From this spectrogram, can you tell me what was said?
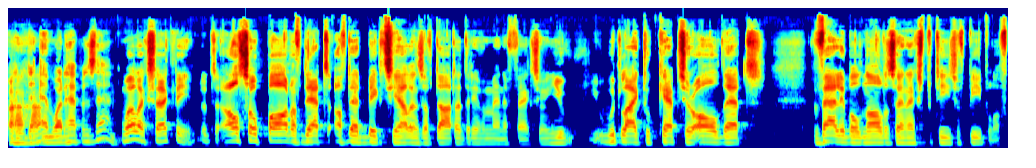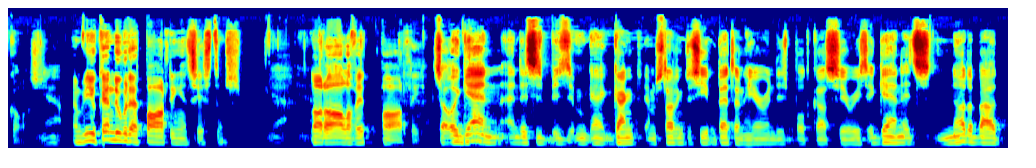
And, Uh-huh. and what happens then? Well, exactly. But also part of that of that big challenge of data-driven manufacturing. You you would like to capture all that valuable knowledge and expertise of people, of course. Yeah. And you can do that partly in systems. Yeah, yeah. Not all of it, partly. So again, and this is, I'm, starting to see a pattern here in this podcast series. Again, it's not about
